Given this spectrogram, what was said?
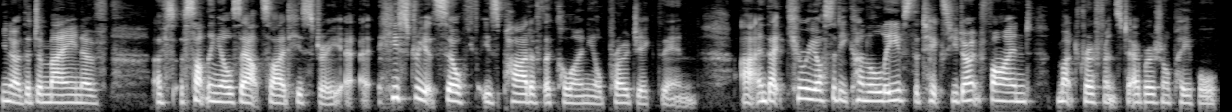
you know, the domain of, of, something else outside history. History itself is part of the colonial project then. Uh, and that curiosity kind of leaves the text. You don't find much reference to Aboriginal people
